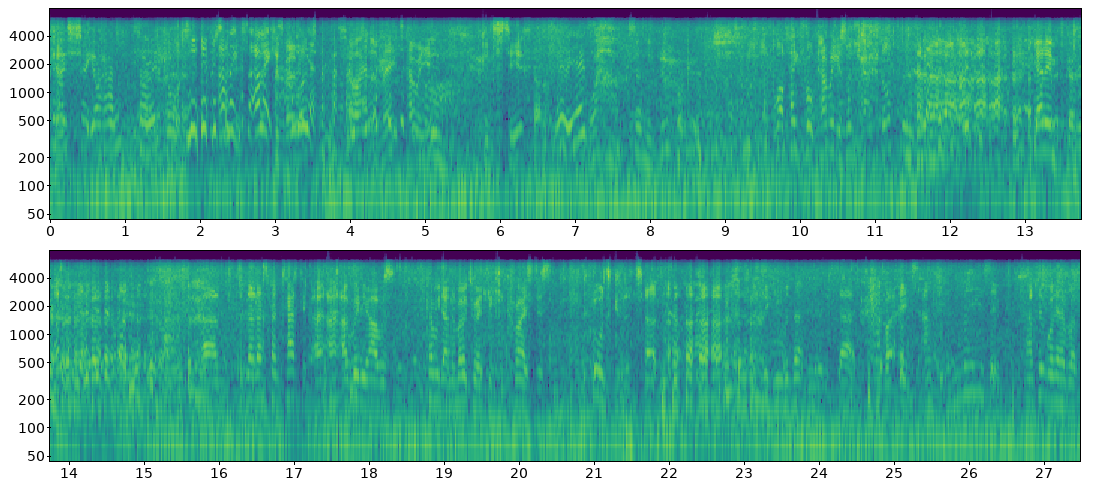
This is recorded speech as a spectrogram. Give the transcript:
Can. I shake your hand? Sorry. Of course. Alex, Alex, Thank you very come much. here. Oh, hello, mate. How are you? Good to see you. There he is. Wow, so many people. Well, thank you for coming. It's all cancelled. Get him. um, no, that's fantastic. I, I, I really, I was coming down the motorway and thinking, Christ, there's no one's going to turn up. I was thinking, would that be really sad? But it's absolutely amazing. I think we're going to have a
